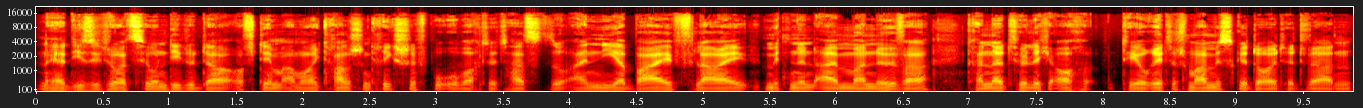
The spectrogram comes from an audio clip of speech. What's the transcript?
Naja, die Situation, die du da auf dem amerikanischen Kriegsschiff beobachtet hast, so ein Nearby-Fly mitten in einem Manöver, kann natürlich auch theoretisch mal missgedeutet werden.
